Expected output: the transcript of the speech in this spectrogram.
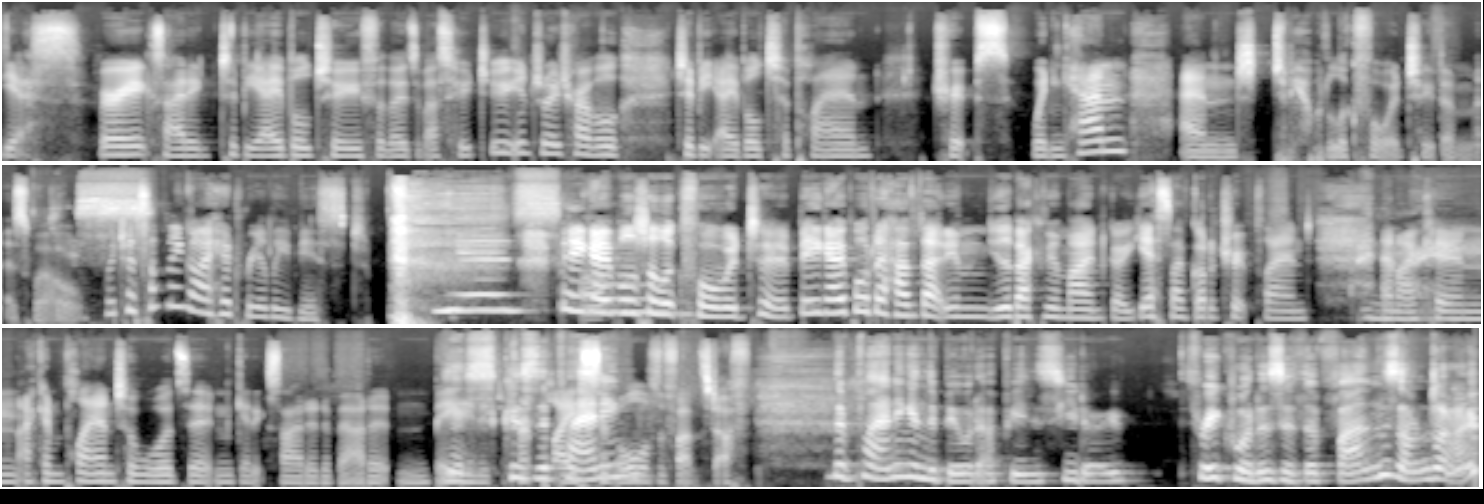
Yes, very exciting to be able to, for those of us who do enjoy travel, to be able to plan trips when you can and to be able to look forward to them as well, which is something I had really missed. Yes. being able to look Oh, forward to being able to have that in the back of your mind go yes i've got a trip planned and i can i can plan towards it and get excited about it and being in a different the place and all of the fun stuff The planning and the build up is, you know, three quarters of the fun sometimes.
